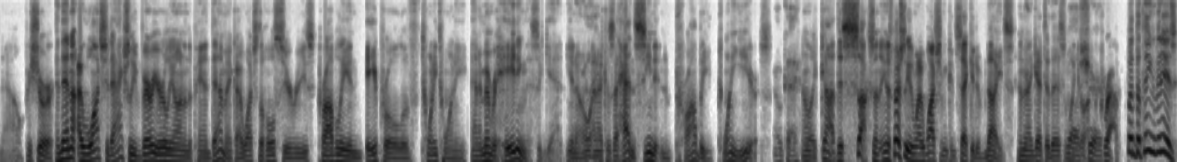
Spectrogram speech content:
now for sure. And then I watched it actually very early on in the pandemic. I watched the whole series probably in April of 2020, and I remember hating this again. You know, and because I, hadn't seen it in probably 20 years. Okay. And I'm like, God, this sucks. And especially when I watch them consecutive nights. And then I get to this, I'm Well, like, oh, sure. crap. But the thing of it is,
